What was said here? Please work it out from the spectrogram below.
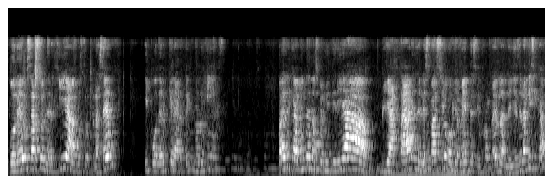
poder usar su energía a nuestro placer y poder crear tecnologías. Prácticamente nos permitiría viajar en el espacio, obviamente sin romper las leyes de la física,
